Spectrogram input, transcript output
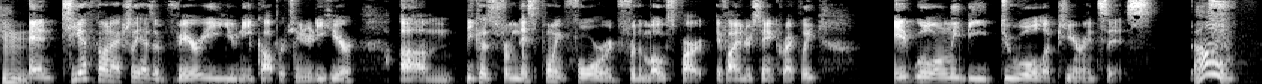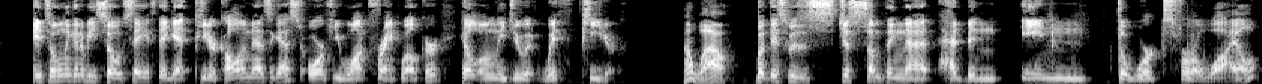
Mhm. And TFCon actually has a very unique opportunity here. Um, because from this point forward, for the most part, if I understand correctly, it will only be dual appearances. Oh, It's only going to be so. Say if they get Peter Cullen as a guest, or if you want Frank Welker, he'll only do it with Peter. oh wow. But this was just something that had been in the works for a while,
